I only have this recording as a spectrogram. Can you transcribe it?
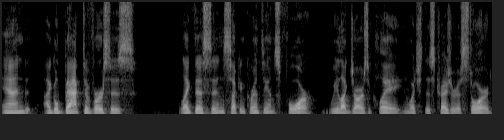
And I go back to verses like this in 2 Corinthians 4 we, like jars of clay in which this treasure is stored,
